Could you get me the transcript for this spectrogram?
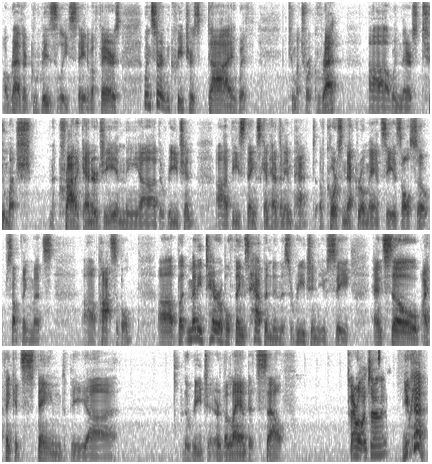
a rather grisly state of affairs when certain creatures die with too much regret, uh, when there's too much necrotic energy in the uh, the region. Uh, these things can have an impact. Of course, necromancy is also something that's uh, possible. Uh, but many terrible things happened in this region, you see, and so I think it stained the uh, the region or the land itself. Can I roll that? You can.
